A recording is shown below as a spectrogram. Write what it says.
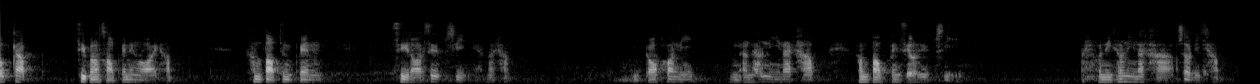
ลบกับ10กำลังสองเป็น100ครับคำตอบจึงเป็น444นะครับก็ข้อนี้เป็นอันเท่านี้นะครับคำตอบเป็น414วันนี้เท่านี้นะครับ สวัสดีครับ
